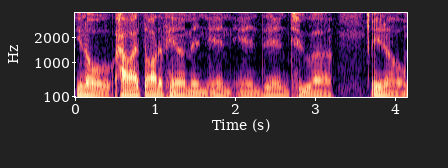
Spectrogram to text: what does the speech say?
you know, how I thought of him, and and and then to, uh, you know,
